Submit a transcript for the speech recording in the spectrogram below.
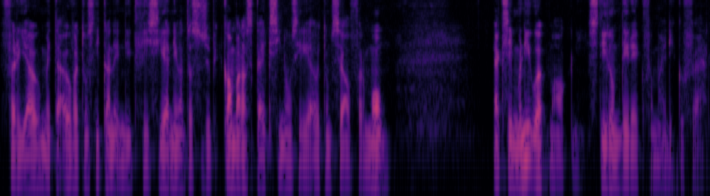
vir jou met 'n ou wat ons nie kan identifiseer nie want as ons op die kameras kyk sien ons hierdie ou het homself vermom. Ek sê moenie oopmaak nie, stuur hom direk vir my die koevert.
